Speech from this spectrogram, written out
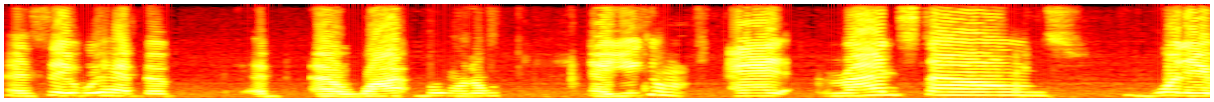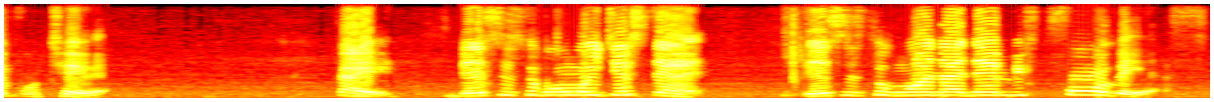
And see, we have a, a, a white border. Now you can add rhinestones, whatever to it. Okay, this is the one we just did. This is the one I did before this.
